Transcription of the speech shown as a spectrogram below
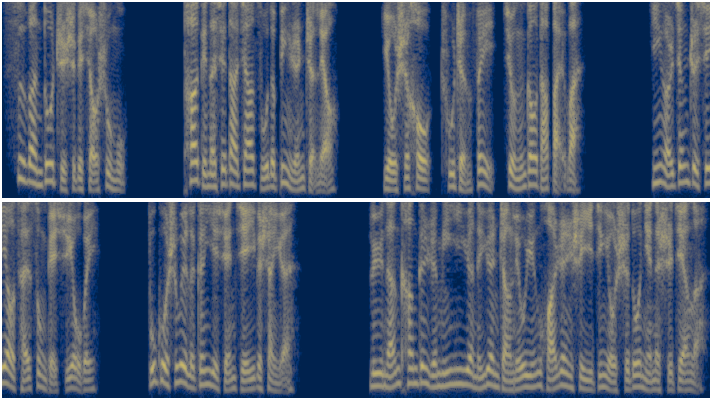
四万多只是个小数目。他给那些大家族的病人诊疗，有时候出诊费就能高达百万。因而将这些药材送给徐有为，不过是为了跟叶璇结一个善缘。吕南康跟人民医院的院长刘云华认识已经有十多年的时间了，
